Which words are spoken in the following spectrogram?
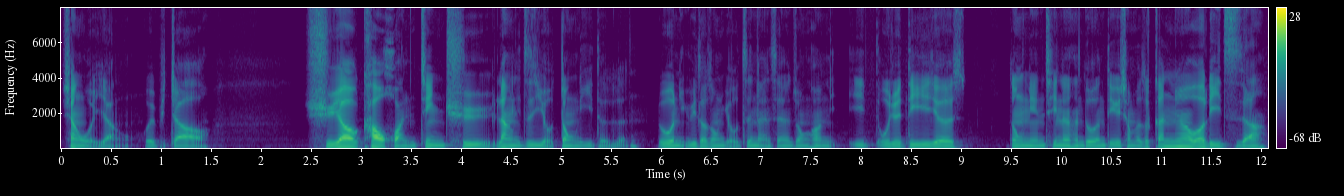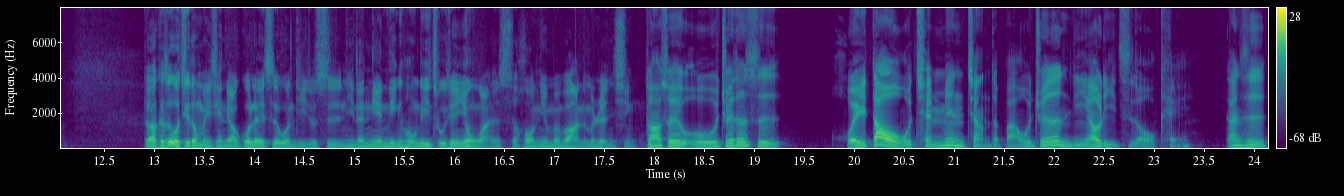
像我一样会比较需要靠环境去让你自己有动力的人，如果你遇到这种有志男生的状况，你一我觉得第一个这种年轻人，很多人第一个想法说：干啊，我要离职啊！对啊，可是我记得我们以前聊过类似的问题，就是你的年龄红利逐渐用完的时候，你有没有办法那么任性？对啊，所以我我觉得是回到我前面讲的吧。我觉得你要离职 OK，但是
